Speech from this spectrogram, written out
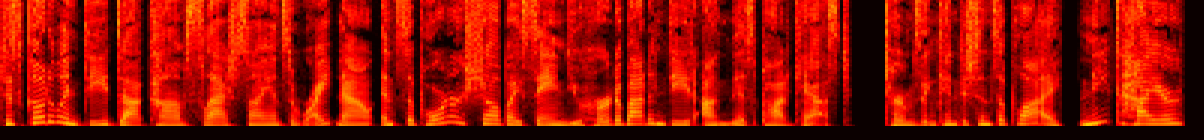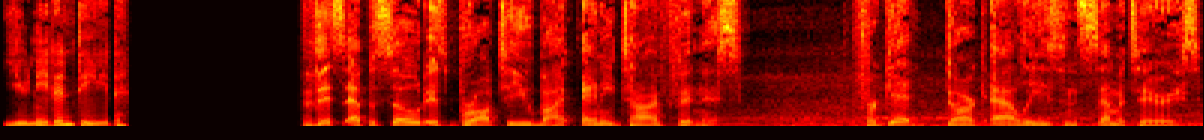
Just go to Indeed.com slash science right now and support our show by saying you heard about Indeed on this podcast. Terms and conditions apply. Need to hire? You need Indeed. This episode is brought to you by Anytime Fitness. Forget dark alleys and cemeteries.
